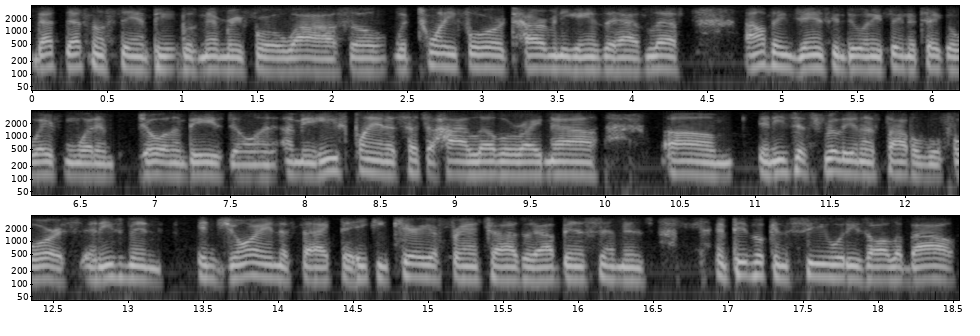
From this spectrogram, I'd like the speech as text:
that that's gonna stay in people's memory for a while. So with 24, however many games they have left, I don't think James can do anything to take away from what Joel Embiid's doing. I mean, he's playing at such a high level right now, um, and he's just really an unstoppable force. And he's been enjoying the fact that he can carry a franchise without Ben Simmons, and people can see what he's all about.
